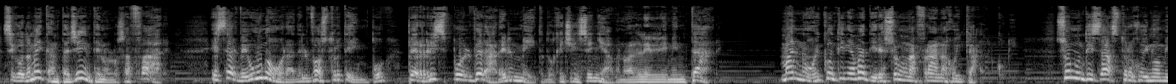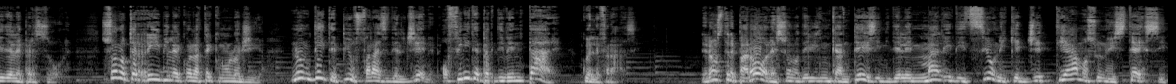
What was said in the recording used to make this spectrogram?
Secondo me tanta gente non lo sa fare e serve un'ora del vostro tempo per rispolverare il metodo che ci insegnavano alle elementari. Ma noi continuiamo a dire sono una frana coi calcoli, sono un disastro coi nomi delle persone, sono terribile con la tecnologia. Non dite più frasi del genere o finite per diventare quelle frasi. Le nostre parole sono degli incantesimi, delle maledizioni che gettiamo su noi stessi.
